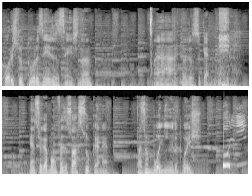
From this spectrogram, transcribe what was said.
por estruturas em adjacentes, né? Ah, cana de açúcar é meme. Cana de açúcar é bom fazer só açúcar, né? Fazer um bolinho depois. Bolinho!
